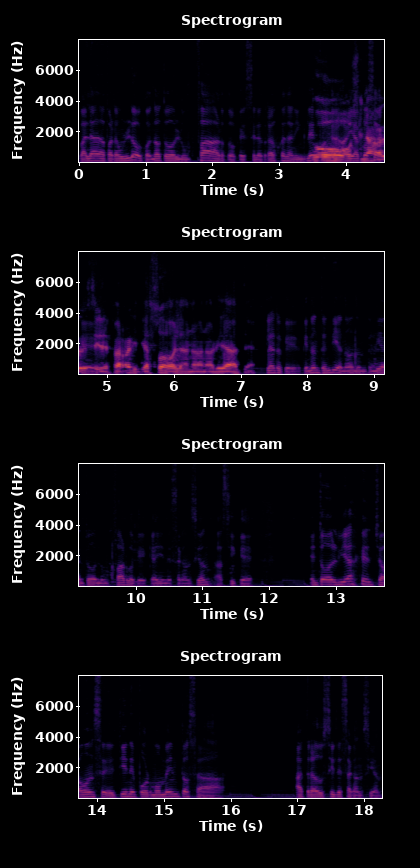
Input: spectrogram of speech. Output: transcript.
balada para un loco, no todo el lunfardo, que se la traduzcan al inglés, Oh, había sí, cosas no, que, de, sí, de Ferrari Piazzolla, no, no, olvídate. claro, que, que no entendían, ¿no? No entendían todo el lunfardo que, que hay en esa canción, así que en todo el viaje el chabón se detiene por momentos a, a traducir esa canción.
